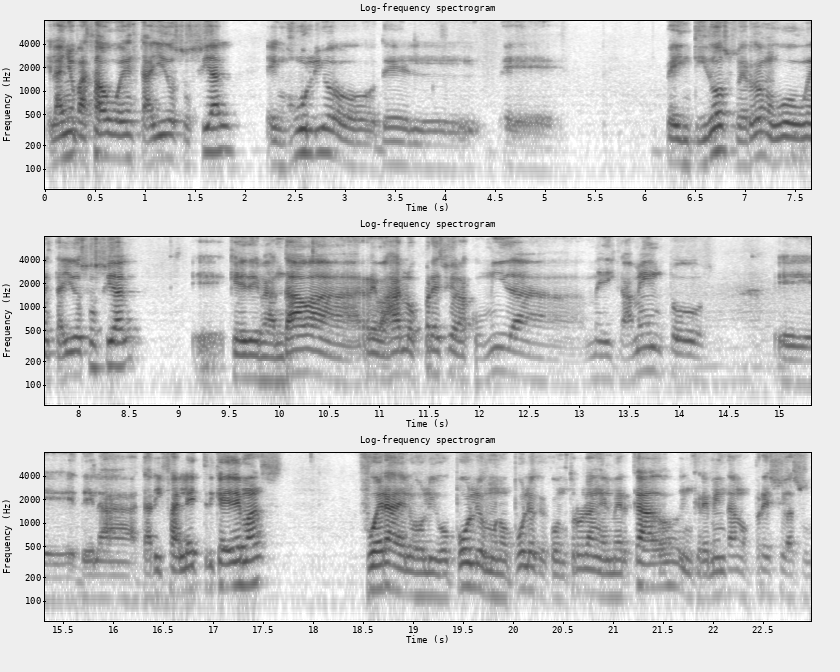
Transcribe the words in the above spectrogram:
el año pasado hubo un estallido social, en julio del 22, eh, perdón, hubo un estallido social eh, que demandaba rebajar los precios de la comida, medicamentos, eh, de la tarifa eléctrica y demás, fuera de los oligopolios, monopolios que controlan el mercado, incrementan los precios a su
